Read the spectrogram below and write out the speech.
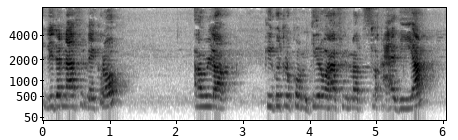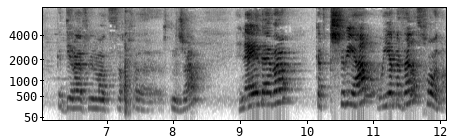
اللي درناها في الميكرو. أولا كي قلت لكم ديروها في الماء تسلق عادية. كديروها في الماء تسلق في الطنجره هنايا دابا كتقشريها وهي مازال سخونة.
